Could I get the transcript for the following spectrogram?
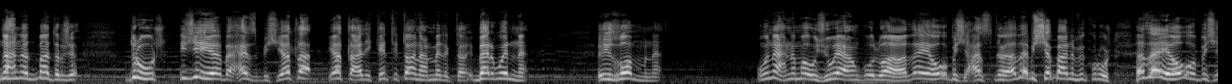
نحن بمدرجه دروج يجي حزب باش يطلع يطلع عليك أنت تو نعمل لك يبرونا يغمنا. ونحن ما جواع نقولوا هذا هو باش يحسن هذا باش يشبعنا في كروش هذا هو باش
